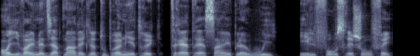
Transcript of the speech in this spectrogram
On y va immédiatement avec le tout premier truc, très très simple. Oui, il faut se réchauffer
